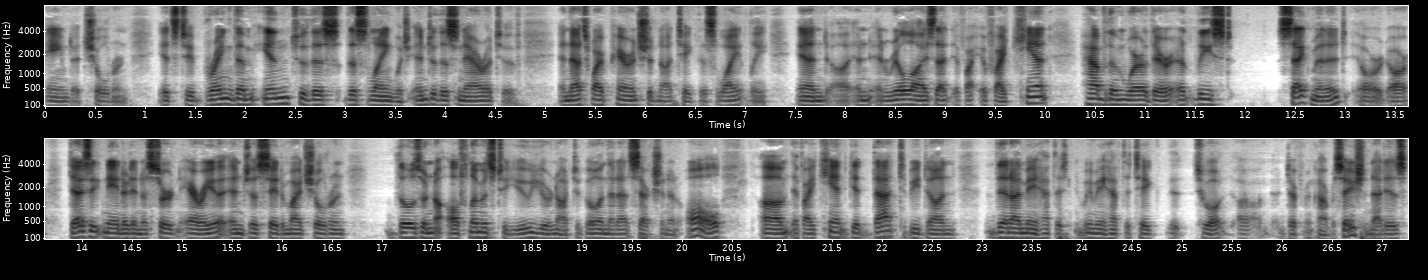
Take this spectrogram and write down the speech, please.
aimed at children. It's to bring them into this this language, into this narrative, and that's why parents should not take this lightly and uh, and and realize that if I if I can't have them where they're at least segmented or, or designated in a certain area and just say to my children those are not off limits to you. You're not to go in that section at all. Um, if I can't get that to be done, then I may have to. We may have to take to a, a, different conversation. That is,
